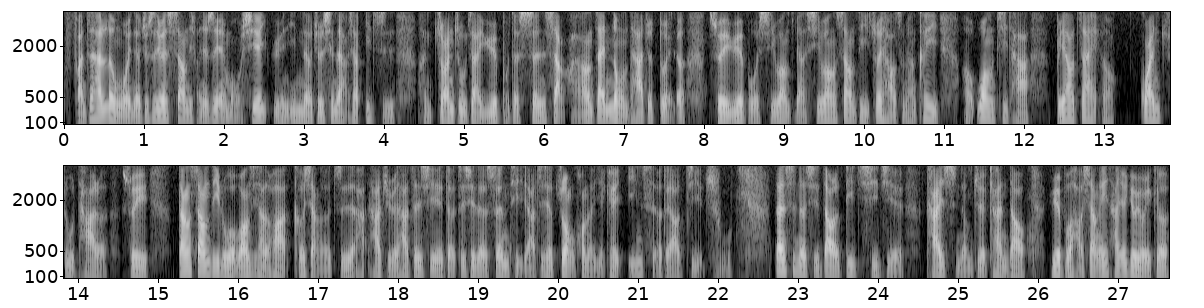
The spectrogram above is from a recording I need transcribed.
反正他认为呢，就是因为上帝，反正是因为某些原因呢，就是现在好像一直很专注在约伯的身上，好像在弄他就对了。所以约伯希望怎么样？希望上帝最好怎么样可以呃忘记他，不要再呃关注他了。所以当上帝如果忘记他的话，可想而知，他他觉得他这些的这些的身体啊，这些状况呢，也可以因此而得到解除。但是呢，其实到了第七节开始呢，我们就会看到约伯好像诶，他又又有一个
